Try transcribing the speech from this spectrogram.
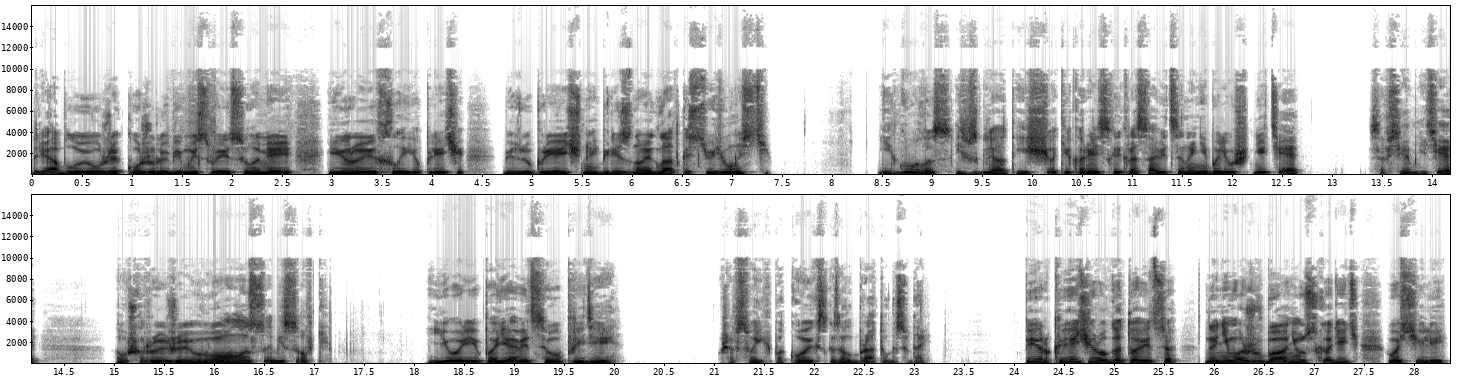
дряблую уже кожу любимой своей Соломеи и рыхлые ее плечи безупречной березной гладкостью юности. И голос, и взгляд, и щеки карельской красавицы ныне были уж не те, совсем не те, а уж рыжие волосы бесовки. Юрий появится у приди, уже в своих покоях сказал брату государь. Пир к вечеру готовится, ныне можешь в баню сходить, Василий,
